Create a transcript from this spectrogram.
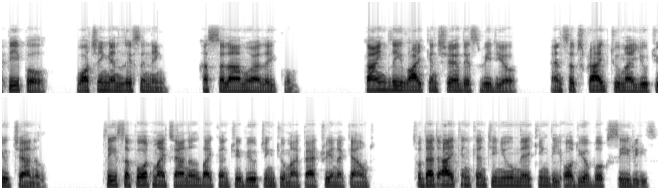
people, watching and listening, Assalamu alaikum. Kindly like and share this video and subscribe to my YouTube channel. Please support my channel by contributing to my Patreon account so that I can continue making the audiobook series.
